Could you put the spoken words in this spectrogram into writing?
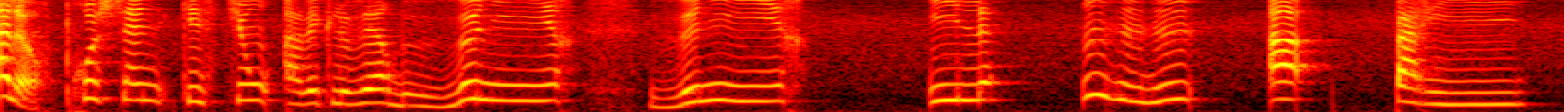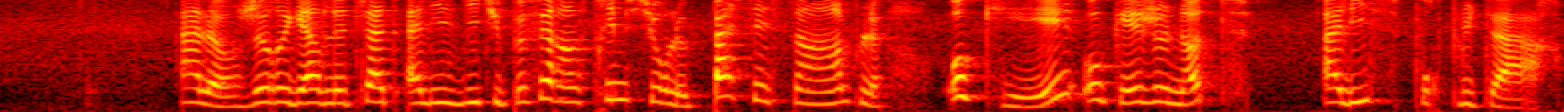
Alors, prochaine question avec le verbe venir. Venir, il, hum, hum, hum, à Paris. Alors, je regarde le chat. Alice dit Tu peux faire un stream sur le passé simple. Ok, ok, je note. Alice pour plus tard.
